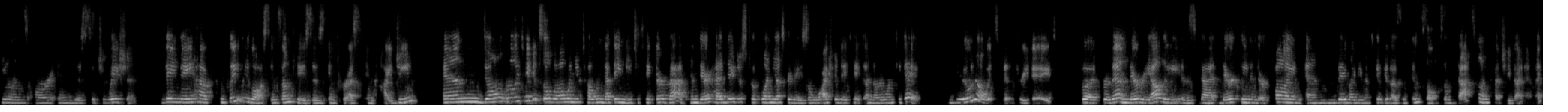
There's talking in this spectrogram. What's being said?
feelings are in this situation. They may have completely lost, in some cases, interest in hygiene and don't really take it so well when you tell them that they need to take their bath. In their head, they just took one yesterday, so why should they take another one today? You know it's been three days. But for them, their reality is that they're clean and they're fine, and they might even take it as an insult. So that's one touchy dynamic.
